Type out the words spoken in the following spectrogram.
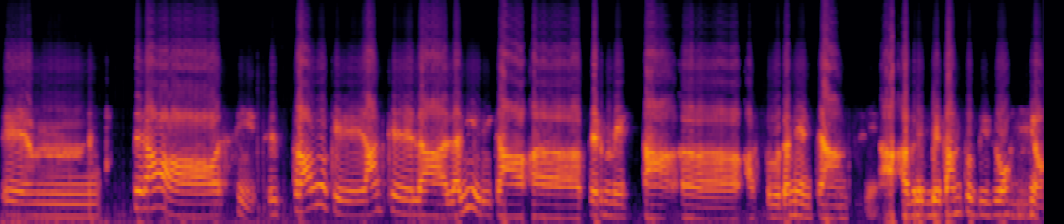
Ehm, però sì, trovo che anche la, la lirica eh, permetta eh, assolutamente, anzi avrebbe tanto bisogno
